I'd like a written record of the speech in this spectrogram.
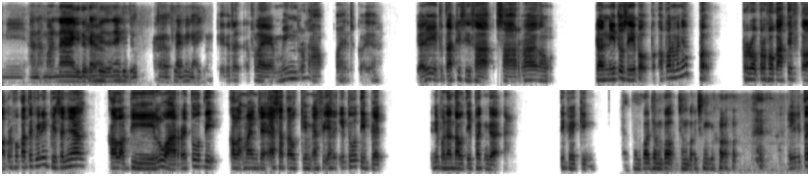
ini anak mana gitu kan Iya. biasanya gitu Eh, flaming kayak gitu itu tadi flaming terus apa ya juga ya? Jadi itu tadi sih sa- Sarah kamu- dan itu sih apa namanya pro provokatif. Kalau provokatif ini biasanya kalau di luar itu ti, kalau main CS atau game FPS itu tibag. Ini benar tahu tibag enggak? Tibagging. Jongkok jongkok jongkok jongkok Itu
